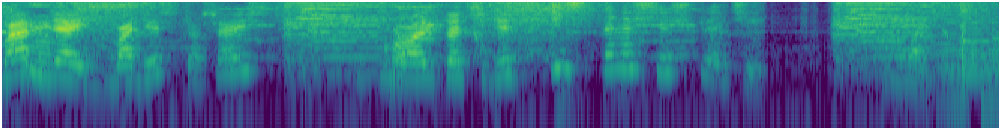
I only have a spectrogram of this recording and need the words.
Bardziej 26, Colt to 30. I teraz się świeci. No właśnie.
